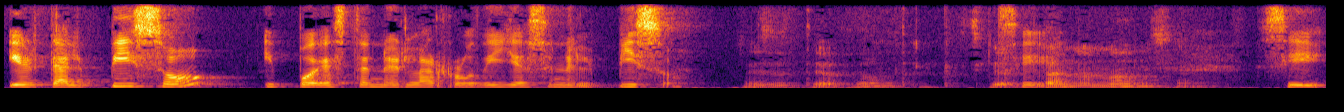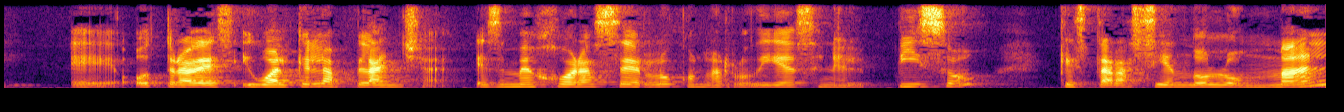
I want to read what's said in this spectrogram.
irte al piso y puedes tener las rodillas en el piso. Eso te Sí. Sí. Eh, otra vez, igual que la plancha, es mejor hacerlo con las rodillas en el piso que estar haciéndolo mal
